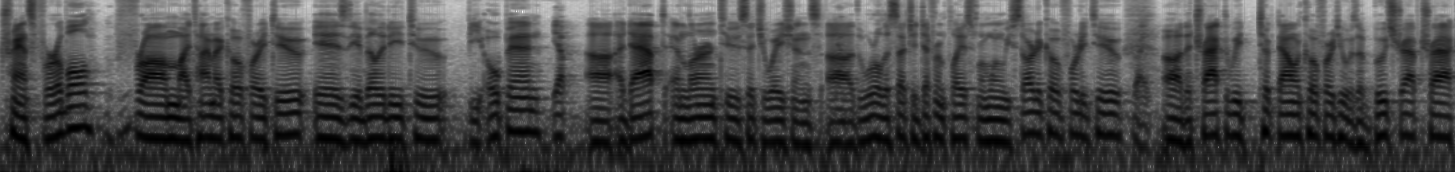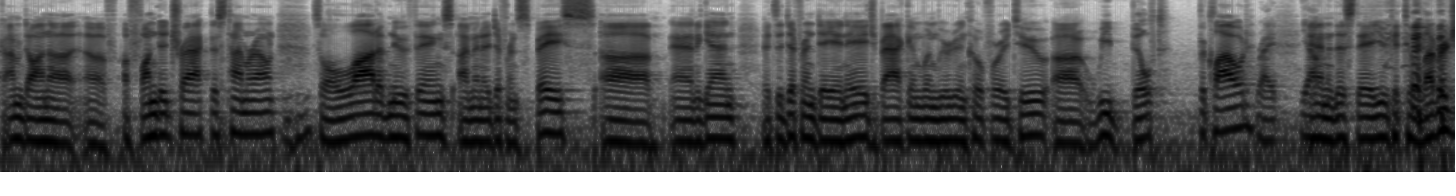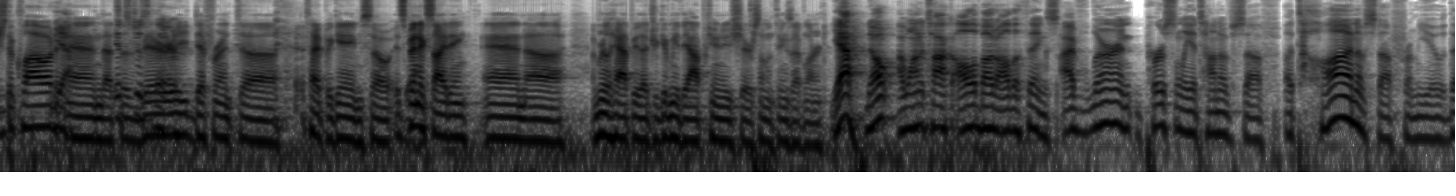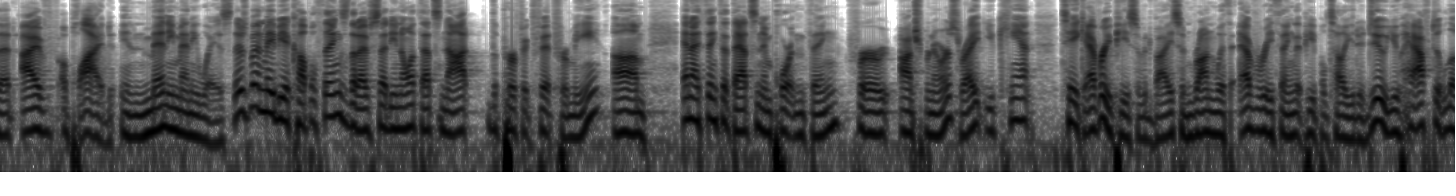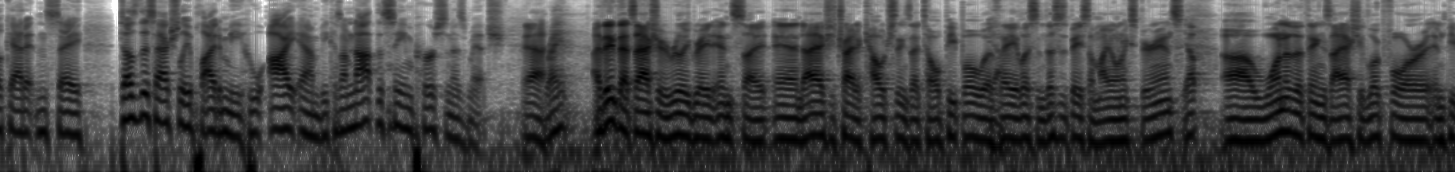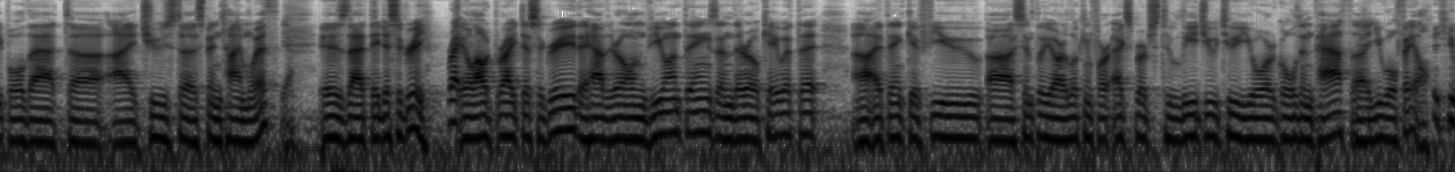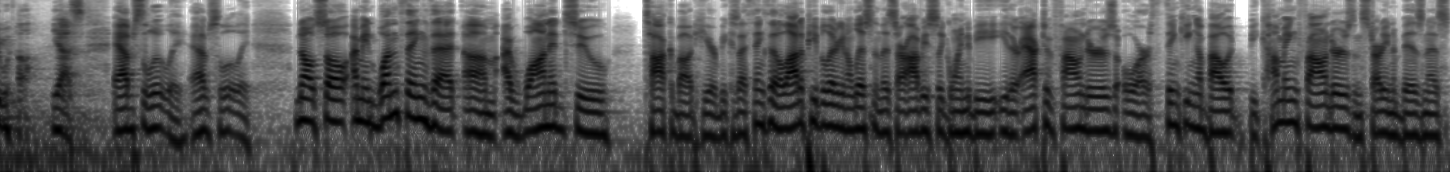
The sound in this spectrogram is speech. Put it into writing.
transferable. From my time at Code 42 is the ability to be open, yep. uh, adapt, and learn to situations. Uh, yep. The world is such a different place from when we started Code 42. Right. Uh, the track that we took down with Code 42 was a bootstrap track. I'm on a, a, a funded track this time around. Mm-hmm. So a lot of new things. I'm in a different space. Uh, and again, it's a different day and age. Back in when we were doing Code 42, uh, we built the cloud. Right. Yeah. And in this day, you get to leverage the cloud, yeah. and that's it's a very there. different uh, type of game. So it's yeah. been exciting, and uh, I'm really happy that you're giving me the opportunity to share some of the things I've learned. Yeah. No, I want to talk all about all the things I've learned personally. A ton of stuff, a ton of stuff from you that I've applied in many, many ways. There's been maybe a couple things that I've said, you know what, that's not the perfect fit for me. Um, and I think that that's an important thing for entrepreneurs, right? You can't take every piece of advice and run with everything that people tell you to do. You have to look at it and say, does this actually apply to me, who I am? Because I'm not the same person as Mitch. Yeah. Right? I think that's actually a really great insight. And I actually try to couch things I tell people with, yeah. hey, listen, this is based on my own experience. Yep. Uh, one of the things I actually look for in people that uh, I choose to spend time with yeah. is that they disagree. Right. They'll outright disagree. They have their own view on things and they're okay with it. Uh, I think if you uh, simply are looking for experts to lead you to your golden path, uh, right. you will fail. you will. Yes, absolutely. Absolutely. No, so I mean, one thing that um, I wanted to talk about here because I think that a lot of people that are going to listen to this are obviously going to be either active founders or thinking about becoming founders and starting a business.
